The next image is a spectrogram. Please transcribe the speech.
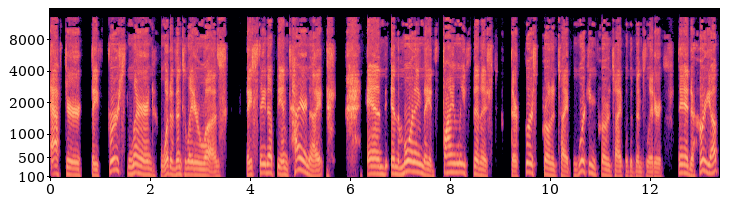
after they first learned what a ventilator was, they stayed up the entire night, and in the morning they had finally finished their first prototype, working prototype of the ventilator. They had to hurry up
